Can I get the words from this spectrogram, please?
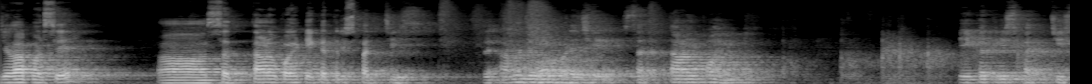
જવાબ મળશે સત્તાણું પોઈન્ટ એકત્રીસ પચીસ. એટલે આનો જવાબ મળે છે સત્તાણું પોઈન્ટ એકત્રીસ પચીસ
